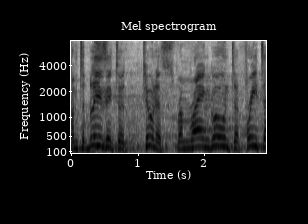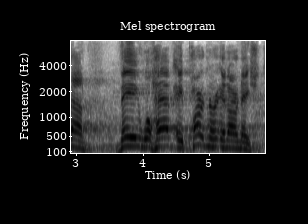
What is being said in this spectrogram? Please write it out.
from Tbilisi to Tunis, from Rangoon to Freetown, they will have a partner in our nations.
